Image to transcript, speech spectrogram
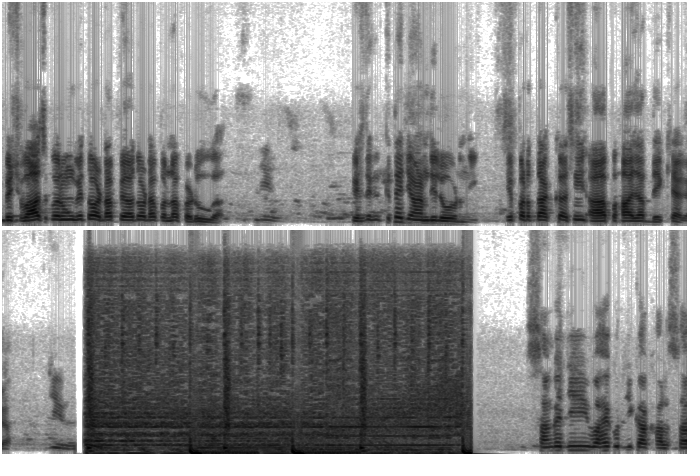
ਵਿਸ਼ਵਾਸ ਕਰੋਗੇ ਤੁਹਾਡਾ ਪਿਓ ਤੁਹਾਡਾ ਪੱਲਾ ਫੜੂਗਾ। ਜੀ। ਕਿਸੇ ਦੇ ਕਿਤੇ ਜਾਣ ਦੀ ਲੋੜ ਨਹੀਂ। ਇਹ ਪ੍ਰਤੱਖ ਅਸੀਂ ਆਪ ਹਾਜ਼ਰ ਦੇਖਿਆਗਾ। ਜੀ। ਸੰਗਤ ਜੀ, ਵਾਹਿਗੁਰੂ ਜੀ ਕਾ ਖਾਲਸਾ,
